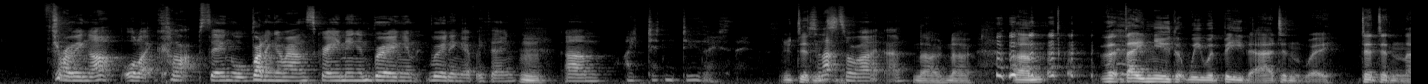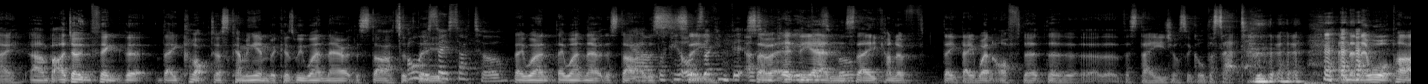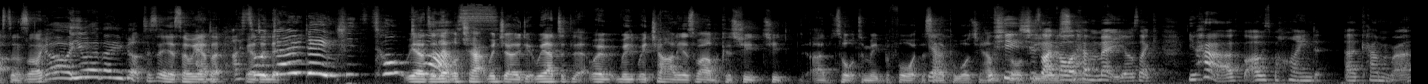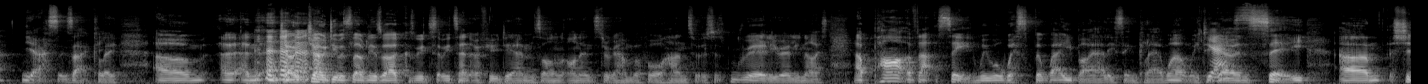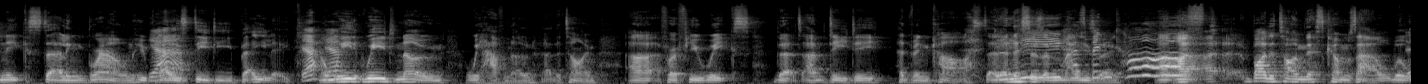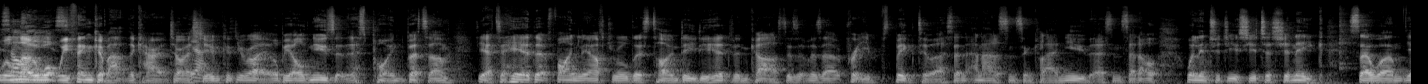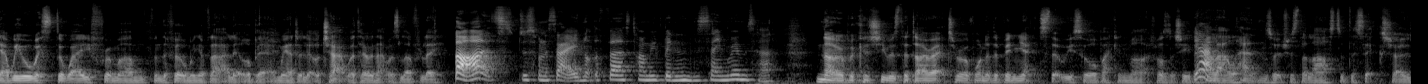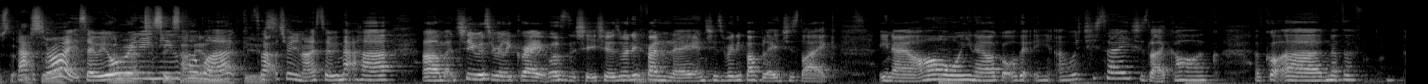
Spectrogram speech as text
throwing up or like collapsing or running around screaming and ruining ruining everything. Mm. Um, I didn't do those things. you didn't. So that's all right then. No, no. Um, that they knew that we would be there, didn't we? Did didn't they? Um, but I don't think that they clocked us coming in because we weren't there at the start of Oh, the. it's so subtle. They weren't. They weren't there at the start Yeah, of the like- scene. was like so at the end, they kind of they, they went off the the, the stage. What's it called? The set. and then they walked past us. Like, oh, you were there. You got to see her. So we had a. I we saw had a li- Jodie. She talked. we had to a little chat with Jodie. We had to with, with, with Charlie as well because she she uh, talked to me before at the Yeah. soap awards. She hadn't she, talked she's to like, you. oh, I haven't met you. I was like, you have, but I was behind a camera. Yes, exactly. Um, and and jo- Jodie was lovely as well because we'd, we'd sent her a few DMs on, on Instagram beforehand, so it was just really, really nice. Now, part of that scene, we were whisked away by Ali Sinclair, weren't we, to go and see um, Shanique Sterling Brown, who Yeah. plays Dee Dee Bailey. Yeah, and yeah. We, we'd known, we have known at the time, uh, for a few weeks that um, Dee Dee had been cast, and, and this is amazing. Uh, I- I- by the time this comes out, we'll, we'll know what we think about the character, I Yeah. assume, because you're right, it'll be old news at this point. But um, yeah, to hear that finally, after all this time, Dee Dee had been cast, is it was uh, pretty big to us. And, and Alison Sinclair knew this and said, "Oh, we'll introduce you to Shanique." So um, yeah, we were whisked away from um, from the filming of that a little bit, and we had a little chat with her, and that was lovely. But just want to say, not the first time we've been in the same room as her. No, because she was the director of one of the vignettes that we saw back in March, wasn't she? The Yeah. Halal Hens, which was the last of the six shows that That's we saw. right. So we already see knew her work. So that was really nice. So we met her, um, and she was really great, wasn't she? She was really Yeah. friendly and she's really bubbly. And she's like, you know, oh well, you know, I've got all the. uh, What did she say? She's like, oh, I've got, I've got uh, another.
